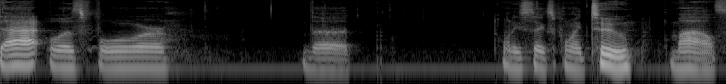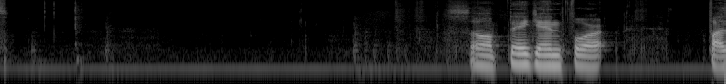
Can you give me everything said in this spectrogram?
that was for the 26.2 miles. So I'm thinking for if I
